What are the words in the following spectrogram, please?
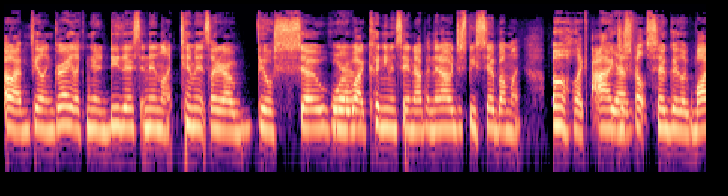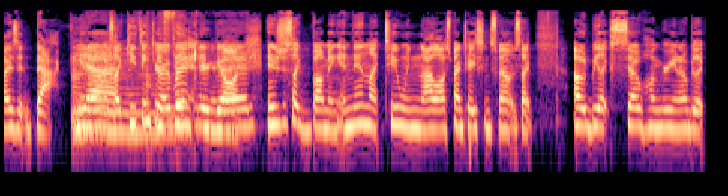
oh, I'm feeling great. Like I'm going to do this. And then like 10 minutes later, I would feel so horrible. Yeah. I couldn't even stand up. And then I would just be so bummed, like, oh, like I yeah. just felt so good. Like, why is it back? You yeah. know, it's like you think you're you over think it and you're, you're not. And it's just like bumming. And then like too, when I lost my taste and smell, it was like, I would be like so hungry and I would be like,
